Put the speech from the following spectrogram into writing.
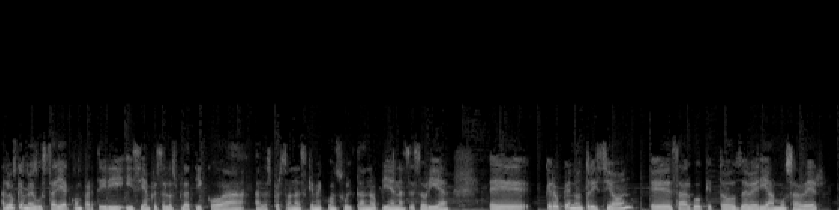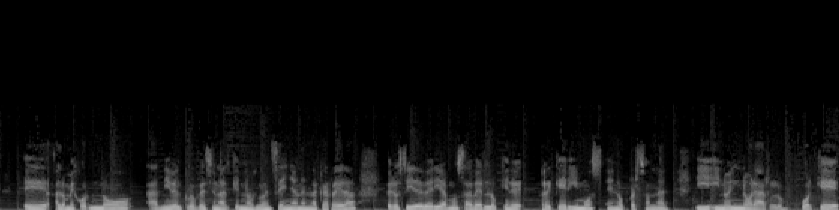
algo que me gustaría compartir y, siempre se los platico a, las personas que me consultan o piden asesoría. Eh, creo que nutrición es algo que todos deberíamos saber. Eh, a lo mejor no al nivel profesional que nos lo enseñan en la carrera, pero sí deberíamos saber lo que requerimos en lo personal y no ignorarlo, porque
